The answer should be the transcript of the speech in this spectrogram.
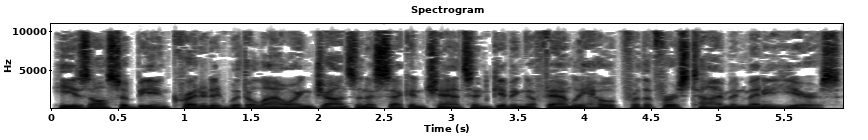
He is also being credited with allowing Johnson a second chance and giving a family hope for the first time in many years.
